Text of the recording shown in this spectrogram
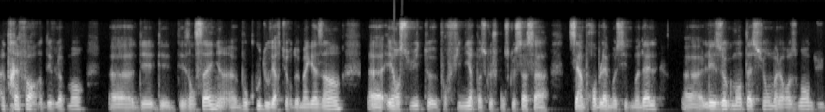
un très fort développement euh, des, enseignes, euh, beaucoup d'ouverture de magasins, euh, et ensuite, pour finir, parce que je pense que ça, ça c'est un problème aussi de modèle, les augmentations malheureusement du,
